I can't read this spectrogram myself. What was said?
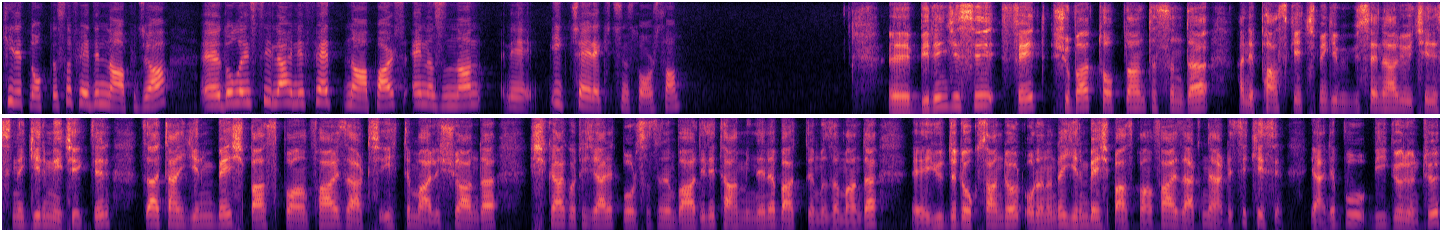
kilit noktası Fed'in ne yapacağı. E, dolayısıyla hani Fed ne yapar? En azından hani ilk çeyrek için sorsam. Ee, Birincisi Fed Şubat toplantısında hani pas geçme gibi bir senaryo içerisine girmeyecektir. Zaten 25 bas puan faiz artışı ihtimali şu anda Chicago Ticaret Borsası'nın vadeli tahminlerine baktığımız zaman da e, %94 oranında 25 bas puan faiz artışı neredeyse kesin. Yani bu bir görüntü.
